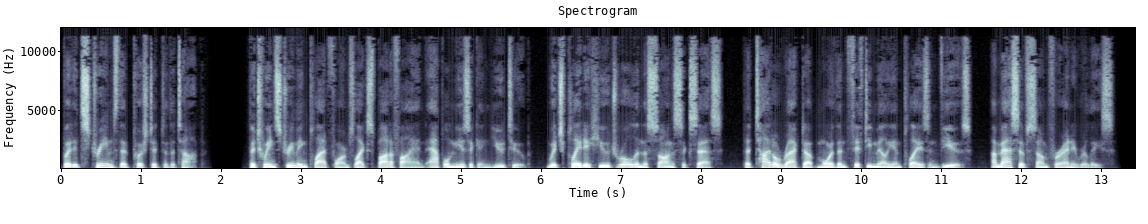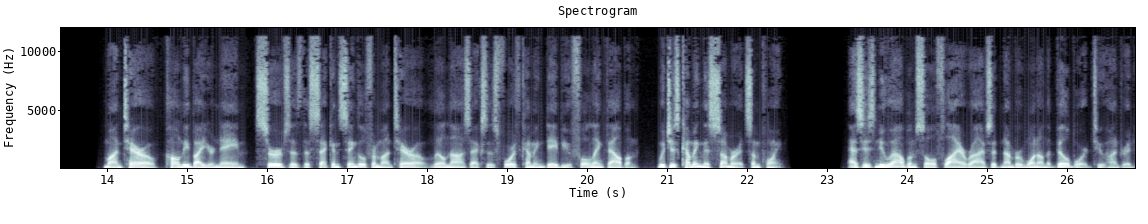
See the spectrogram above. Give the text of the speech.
but it's streams that pushed it to the top. Between streaming platforms like Spotify and Apple Music and YouTube, which played a huge role in the song's success, the title racked up more than 50 million plays and views, a massive sum for any release. Montero, Call Me By Your Name, serves as the second single from Montero, Lil Nas X's forthcoming debut full length album, which is coming this summer at some point. As his new album Soulfly arrives at number 1 on the Billboard 200,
